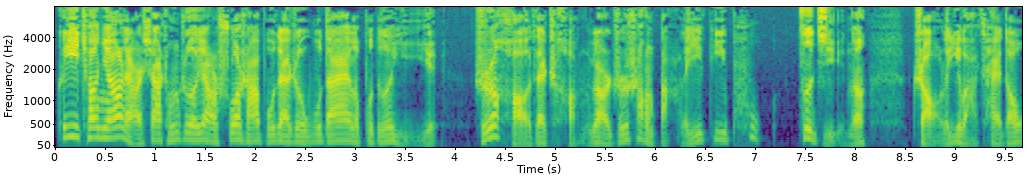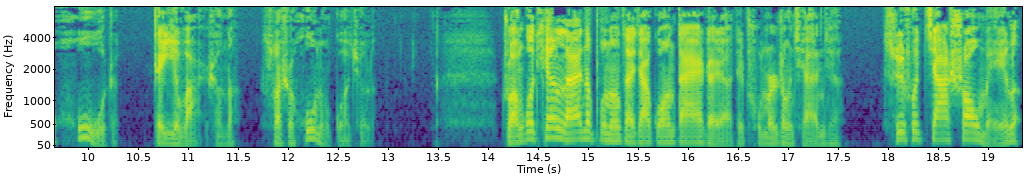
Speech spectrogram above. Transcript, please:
可一瞧娘俩吓成这样，说啥不在这屋待了，不得已只好在场院之上打了一地铺，自己呢找了一把菜刀护着。这一晚上呢，算是糊弄过去了。转过天来呢，不能在家光待着呀，得出门挣钱去。虽说家烧没了，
